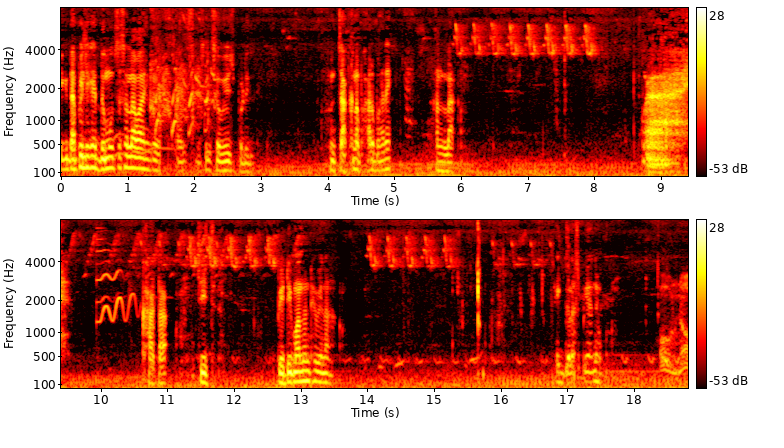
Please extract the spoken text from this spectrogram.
एकदा पिली काय दमूच सलाव आहे अशी सवयच पडेल. चाकणं फार भारे आणला. खाटा चीज. पेटी बांधून ठेवे ना. एक गिलास पिया नको ओ नो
